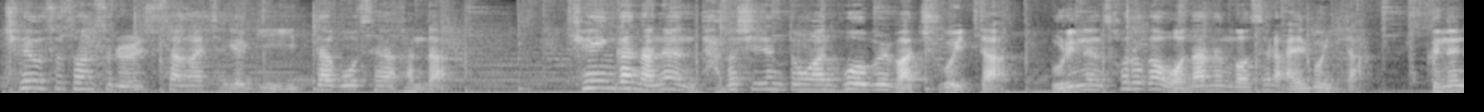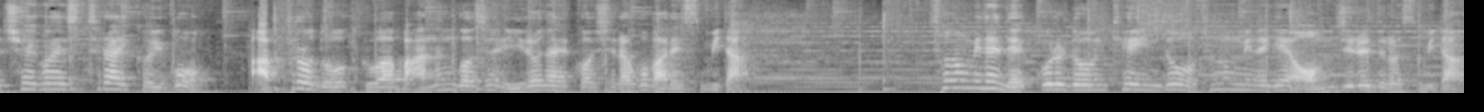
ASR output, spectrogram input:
최우수 선수를 수상할 자격이 있다고 생각한다. 케인과 나는 5시즌 동안 호흡을 맞추고 있다. 우리는 서로가 원하는 것을 알고 있다. 그는 최고의 스트라이커이고 앞으로도 그와 많은 것을 이뤄낼 것이라고 말했습니다. 손흥민의 4골을 도운 케인도 손흥민에게 엄지를 들었습니다.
